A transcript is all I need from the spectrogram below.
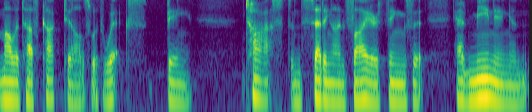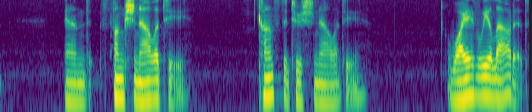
Molotov cocktails with wicks being tossed and setting on fire things that had meaning and, and functionality, constitutionality. Why have we allowed it?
